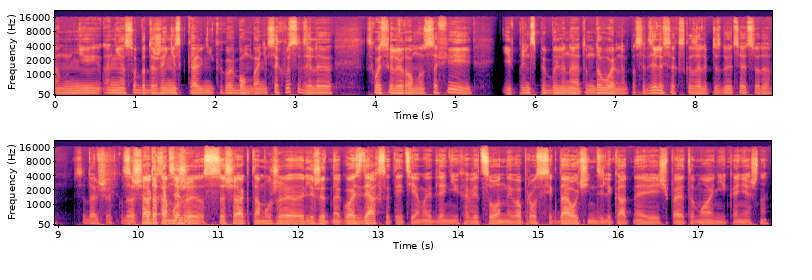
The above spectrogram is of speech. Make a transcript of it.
там не, они особо даже и не искали никакой бомбы. Они всех высадили, схватили Рому с Софией и, в принципе, были на этом довольны. Посадили всех, сказали, пиздуйте отсюда, все дальше. Куда, США, куда к тому хотели. же, США к тому же лежит на гвоздях с этой темой для них. Авиационный вопрос всегда очень деликатная вещь, поэтому они, конечно,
